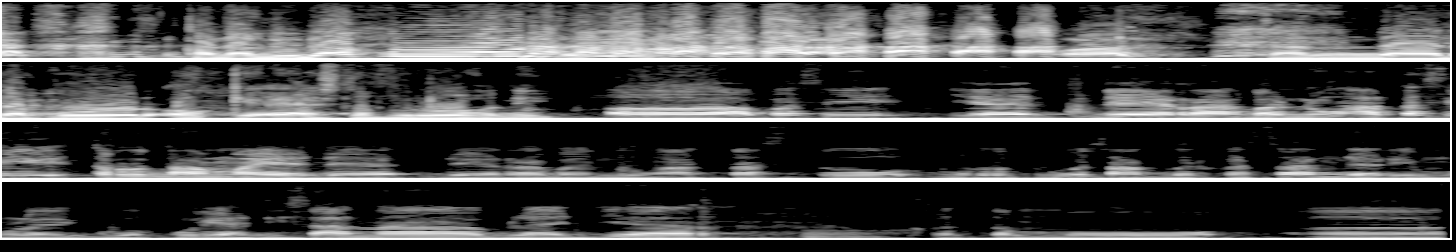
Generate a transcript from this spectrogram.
Kadang di dapur. Wah, Canda dapur. Oke, astagfirullah nih. Eh, apa sih ya daerah Bandung atas sih terutama ya da- daerah Bandung atas tuh menurut gue sangat berkesan dari mulai gue kuliah di sana belajar Hmm. ketemu eh,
